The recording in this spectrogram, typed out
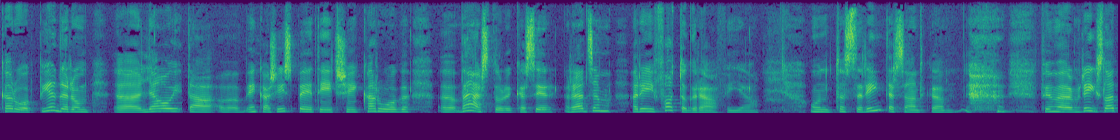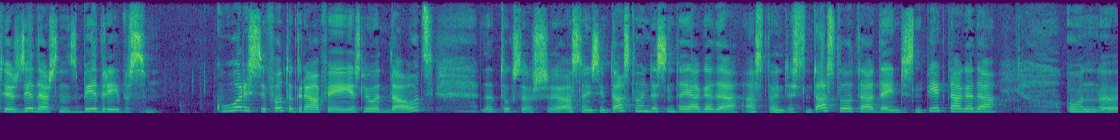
karoga piedarumi eh, ļauj tā eh, vienkārši izpētīt šī karoga vēsturi, kas ir redzama arī fotografijā. Un tas ir interesanti, ka, piemēram, Rīgas Latviešu dziedāšanas biedrības. Koris ir fotografējies ļoti daudz. 1880. gadā, 88. 95. gadā. Un uh,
